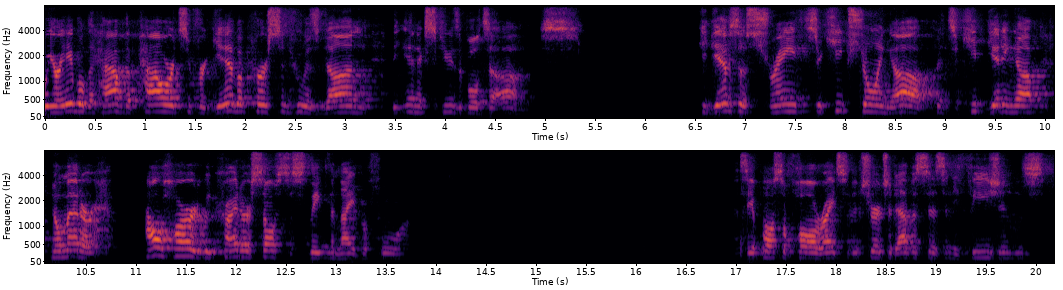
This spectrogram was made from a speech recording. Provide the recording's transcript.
we are able to have the power to forgive a person who has done the inexcusable to us. He gives us strength to keep showing up and to keep getting up no matter how hard we cried ourselves to sleep the night before. As the Apostle Paul writes to the church at Ephesus in Ephesians,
